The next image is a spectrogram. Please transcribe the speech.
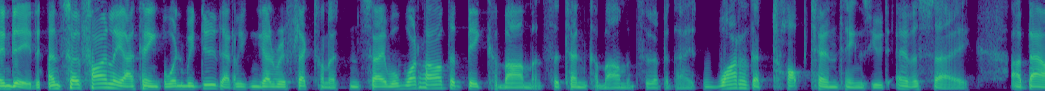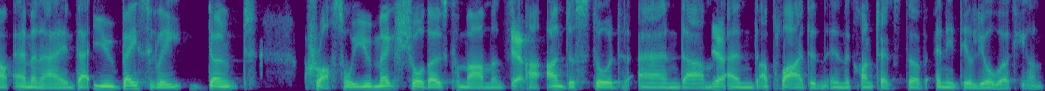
Indeed. And so finally, I think when we do that, we can go reflect on it and say, well, what are the big commandments, the 10 commandments of M&A? What are the top 10 things you'd ever say about M&A that you basically don't cross or you make sure those commandments Yeah. are understood and um, Yeah. and applied in, in the context of any deal you're working on.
